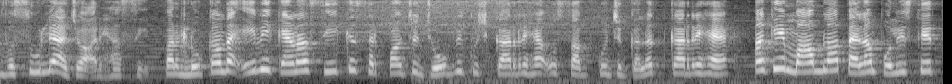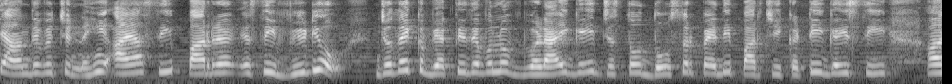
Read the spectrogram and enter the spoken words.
ਵਸੂਲਿਆ ਜਾ ਰਿਹਾ ਸੀ। ਪਰ ਲੋਕਾਂ ਦਾ ਇਹ ਵੀ ਕਹਿਣਾ ਸੀ ਕਿ ਸਰਪੰਚ ਜੋ ਵੀ ਕੁਝ ਕਰ ਰਿਹਾ ਹੈ ਉਹ ਸਭ ਕੁਝ ਗਲਤ ਕਰ ਰਿਹਾ ਹੈ। ਤਾਂ ਕਿ ਮਾਮਲਾ ਪਹਿਲਾਂ ਪੁਲਿਸ ਦੇ ਧਿਆਨ ਦੇ ਵਿੱਚ ਨਹੀਂ ਆਇਆ ਸੀ ਪਰ ਇਸ ਦੀ ਵੀਡੀਓ ਜਦੋਂ ਇੱਕ ਵਿਅਕਤੀ ਦੇ ਵੱਲੋਂ ਬਣਾਈ ਗਈ ਜਿਸ ਤੋਂ 200 ਰੁਪਏ ਦੀ ਪਰਚੀ ਕੱਟੀ ਗਈ ਸੀ ਅ,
